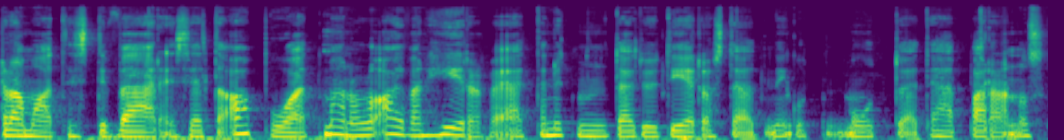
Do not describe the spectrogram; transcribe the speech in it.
dramaattisesti väärin sieltä apua, että mä oon ollut aivan hirveä, että nyt mun täytyy tiedostaa, että niin muuttua ja tehdä parannus.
